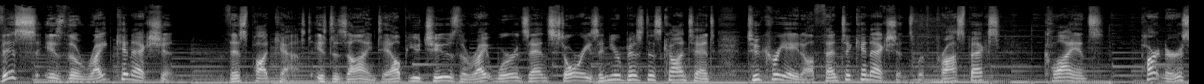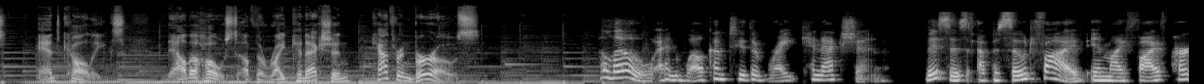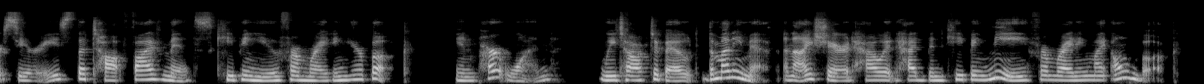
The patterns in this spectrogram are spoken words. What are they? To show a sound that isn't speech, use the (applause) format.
This is The Right Connection. This podcast is designed to help you choose the right words and stories in your business content to create authentic connections with prospects, clients, partners, and colleagues. Now, the host of The Right Connection, Katherine Burrows. Hello, and welcome to The Right Connection. This is episode five in my five part series, The Top Five Myths Keeping You from Writing Your Book. In part one, we talked about the money myth, and I shared how it had been keeping me from writing my own book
